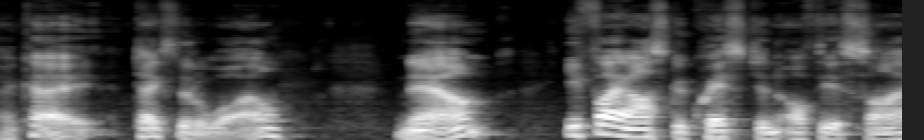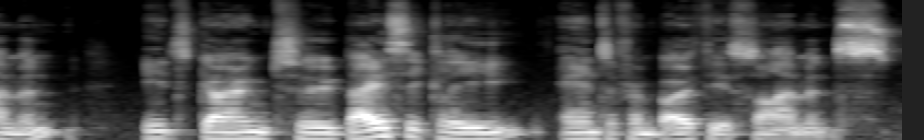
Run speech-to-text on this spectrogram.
Okay, takes a little while. Now, if I ask a question of the assignment, it's going to basically answer from both the assignments.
